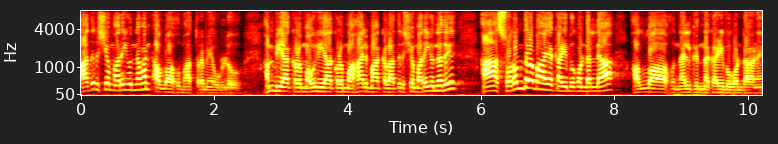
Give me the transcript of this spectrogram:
അദൃശ്യം അറിയുന്നവൻ അള്ളാഹു മാത്രമേ ഉള്ളൂ. അമ്പിയാക്കളും മൗലിയാക്കളും മഹാൽമാക്കൾ അദൃശ്യം അറിയുന്നത് ആ സ്വതന്ത്രമായ കഴിവ് കൊണ്ടല്ല അള്ളാഹു നൽകുന്ന കഴിവ് കൊണ്ടാണ്.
